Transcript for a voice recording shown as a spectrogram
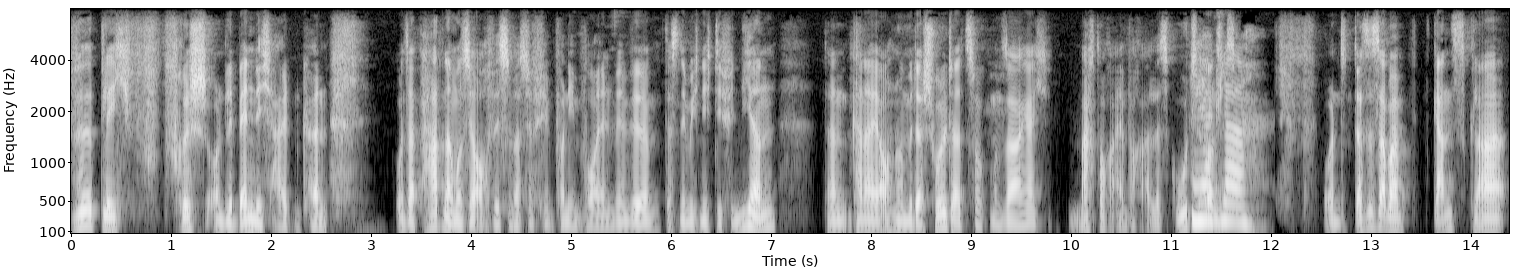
wirklich frisch und lebendig halten können. Unser Partner muss ja auch wissen, was wir von ihm wollen. Wenn wir das nämlich nicht definieren, dann kann er ja auch nur mit der Schulter zucken und sagen, ja, ich mach doch einfach alles gut. Ja, und, klar. Und das ist aber ganz klar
